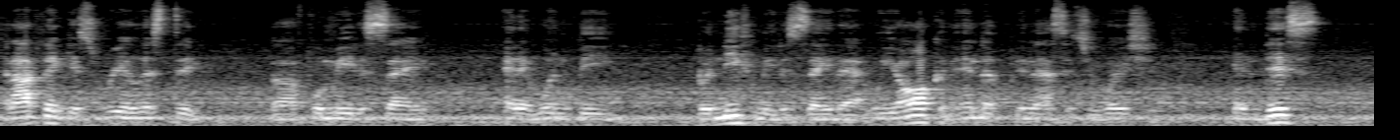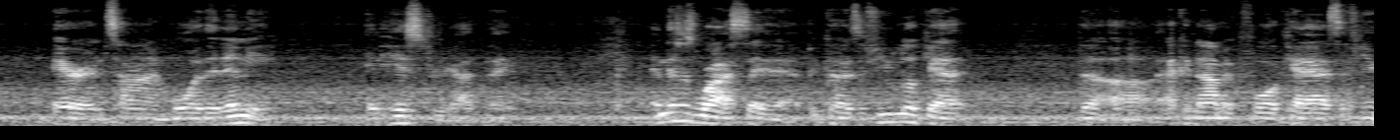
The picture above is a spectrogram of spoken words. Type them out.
And I think it's realistic uh, for me to say, and it wouldn't be beneath me to say that we all could end up in that situation in this era and time more than any in history, I think. And this is why I say that, because if you look at the uh, economic forecast, if you,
